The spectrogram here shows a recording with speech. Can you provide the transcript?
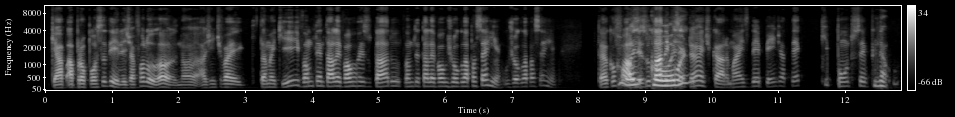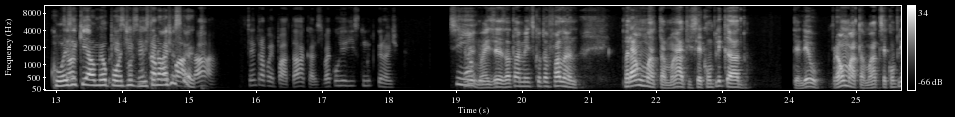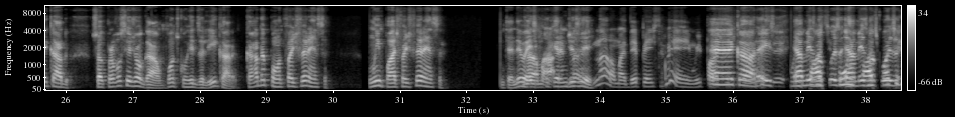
que a, a proposta dele, ele já falou, ó, a gente vai, estamos aqui e vamos tentar levar o resultado, vamos tentar levar o jogo lá para Serrinha, o jogo lá para Serrinha. Então é o que eu falo, coisa, resultado coisa... é importante, cara, mas depende até que ponto você Não, coisa sabe? que ao meu Porque ponto de vista eu não acho empatar, certo. Se entrar para empatar, cara, você vai correr risco muito grande. Sim, é, mas é exatamente isso que eu tô falando. Para um mata-mata, isso é complicado. Entendeu? Para um mata-mata isso é complicado. Só que para você jogar um pontos corridos ali, cara, cada ponto faz diferença. Um empate faz diferença. Entendeu? Não, é isso que eu tô querendo dizer. Não, não, mas depende também. Um empate. É, cara, é isso. É a mesma empate, coisa. Um é a mesma coisa.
